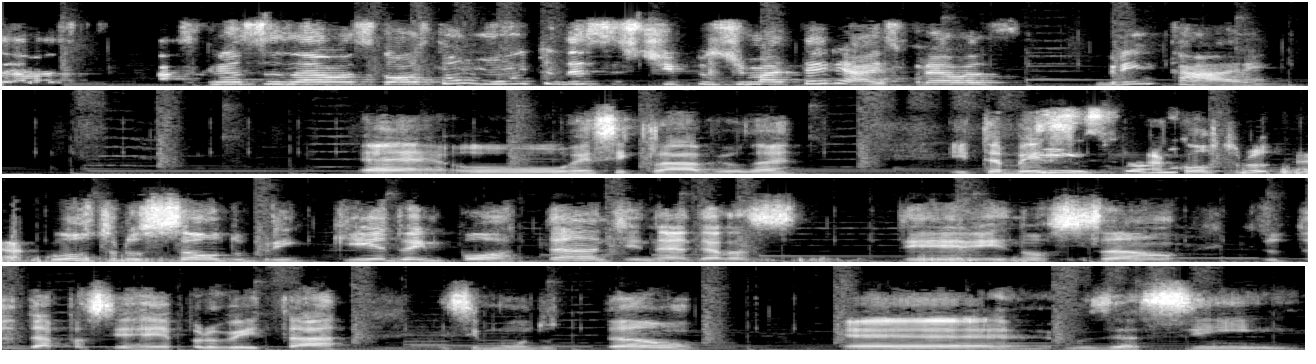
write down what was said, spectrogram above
As crianças, elas, as crianças elas gostam muito desses tipos de materiais para elas brincarem. É, o reciclável, né? E também a, constru a, construção do brinquedo é importante, né? Delas terem noção que tudo dá para se reaproveitar esse mundo tão, é, vamos dizer assim,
